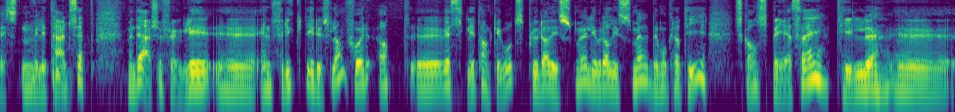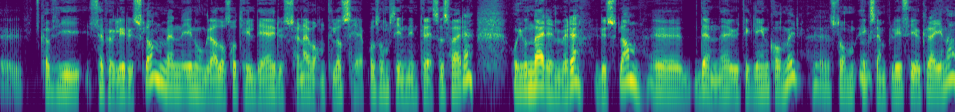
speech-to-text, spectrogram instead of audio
Vesten militært sett. Men det er selvfølgelig en frykt i Russland for at Eh, vestlig tankegods, pluralisme, liberalisme, demokrati, skal spre seg til eh, skal vi si, selvfølgelig Russland, men i noen grad også til det russerne er vant til å se på som sin interessesfære. Og jo nærmere Russland eh, denne utviklingen kommer, som eksempelvis i Ukraina,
